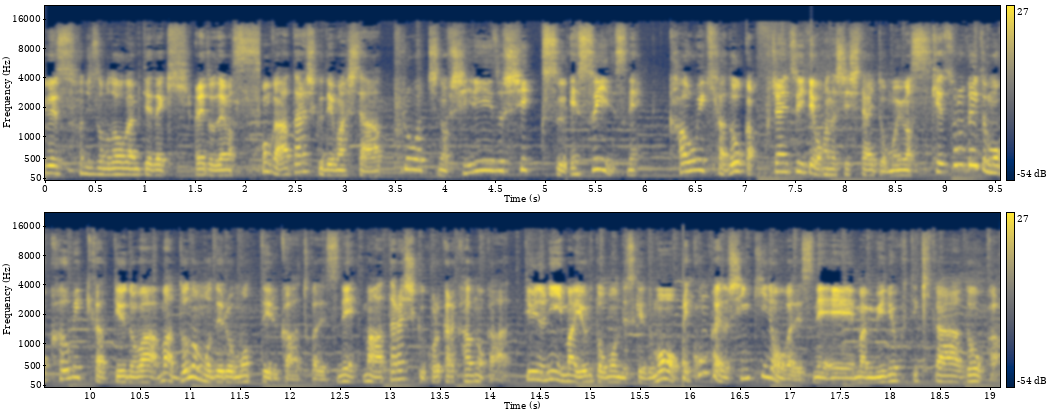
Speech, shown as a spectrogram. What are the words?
US。本日も動画を見ていただき、ありがとうございます。今回新しく出ました Apple Watch のシリーズ 6SE ですね。買うべきかどうか、こちらについてお話ししたいと思います。結論から言うともう買うべきかっていうのは、まあ、どのモデルを持っているかとかですね、まあ、新しくこれから買うのかっていうのに、まあ、よると思うんですけれども、今回の新機能がですね、えー、まあ、魅力的かどうか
